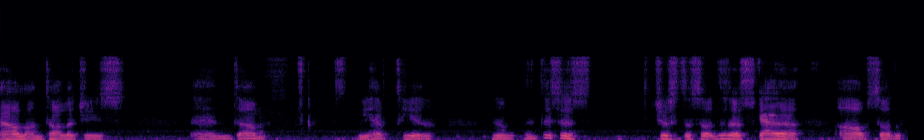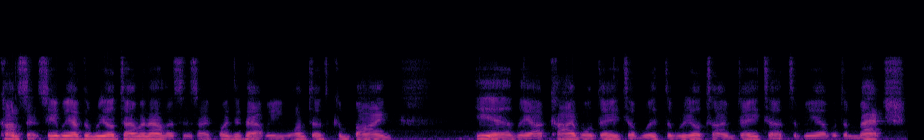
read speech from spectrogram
OWL ontologies, and um, we have here, you know, this is just a this is a scatter of sort of concepts. Here we have the real-time analysis. I pointed out we want to combine here the archival data with the real-time data to be able to match,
